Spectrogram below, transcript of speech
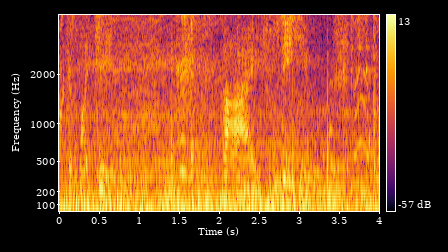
Fuck is my key? I see you.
